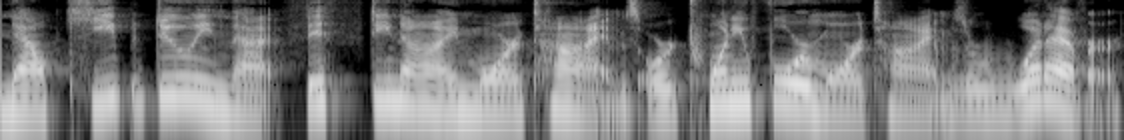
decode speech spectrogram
Now keep doing that 59 more times or 24 more times or whatever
